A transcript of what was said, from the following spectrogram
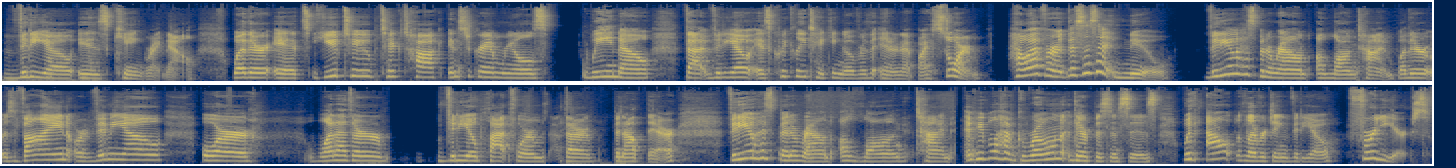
video is king right now. Whether it's YouTube, TikTok, Instagram Reels, we know that video is quickly taking over the internet by storm. However, this isn't new. Video has been around a long time, whether it was Vine or Vimeo or what other video platforms that have been out there. Video has been around a long time, and people have grown their businesses without leveraging video for years.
